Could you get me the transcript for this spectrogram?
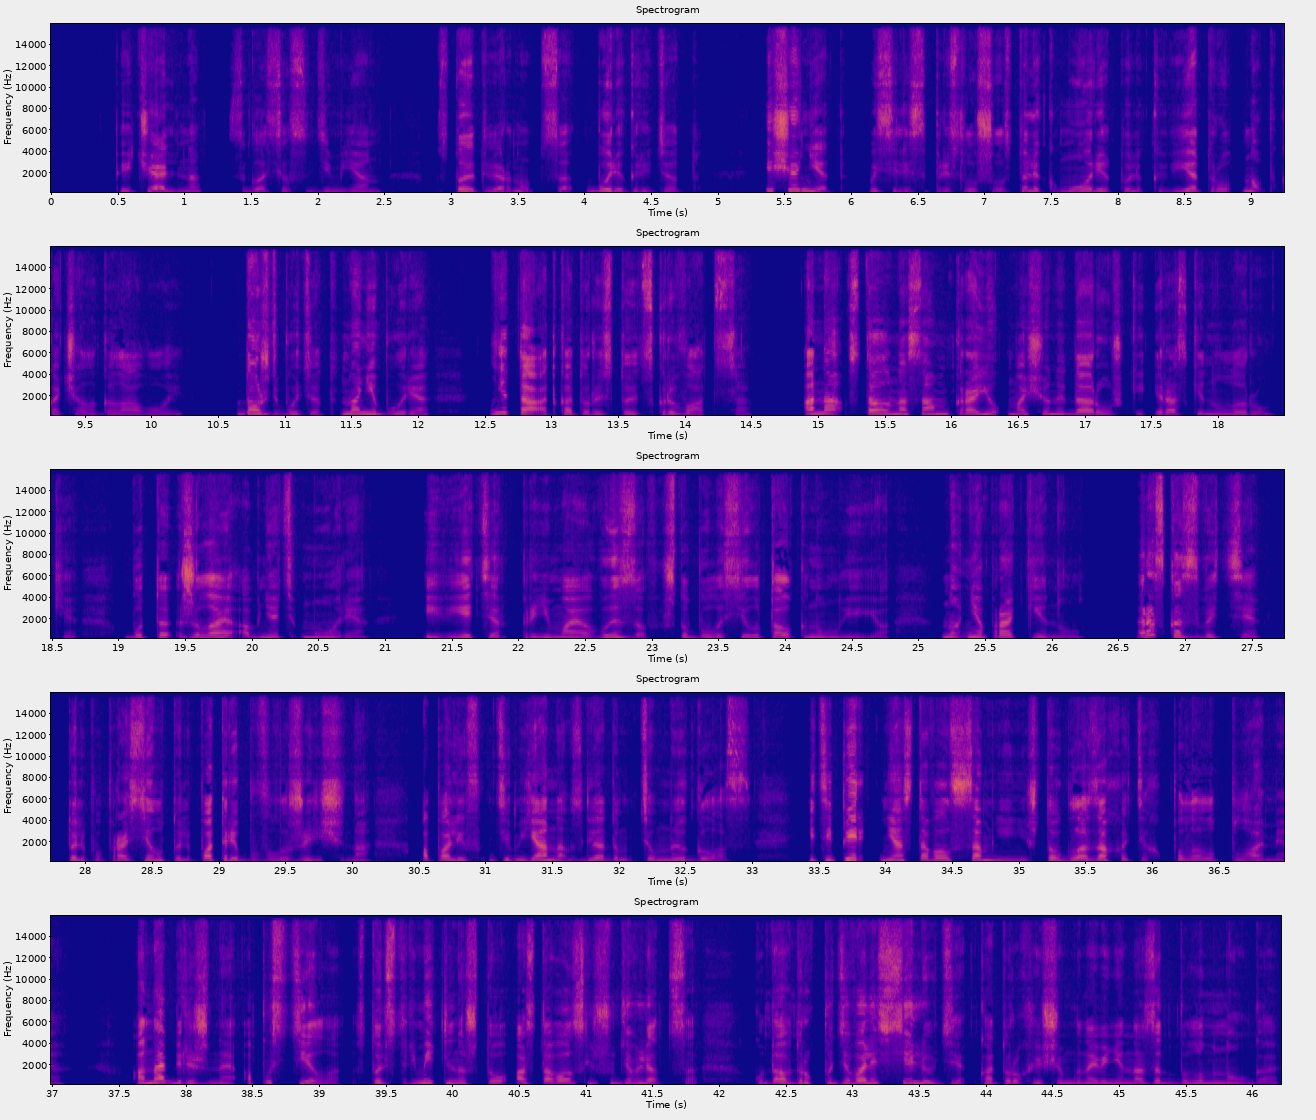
«Печально», — согласился Демьян. «Стоит вернуться, буря грядет». «Еще нет», — Василиса прислушалась то ли к морю, то ли к ветру, но покачала головой. «Дождь будет, но не буря. Не та, от которой стоит скрываться». Она встала на самом краю мощеной дорожки и раскинула руки, будто желая обнять море. И ветер, принимая вызов, что было силы, толкнул ее, но не опрокинул. «Рассказывайте», — то ли попросила, то ли потребовала женщина, опалив Демьяна взглядом темных глаз — и теперь не оставалось сомнений, что в глазах этих пылало пламя. А набережная опустела столь стремительно, что оставалось лишь удивляться, куда вдруг подевались все люди, которых еще мгновение назад было много.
